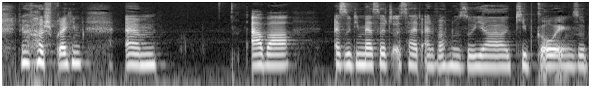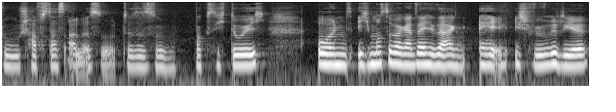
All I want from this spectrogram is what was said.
darüber sprechen. Ähm, aber also die Message ist halt einfach nur so, ja, keep going, so du schaffst das alles, so das ist so, box dich durch. Und ich muss aber ganz ehrlich sagen, ey, ich schwöre dir,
